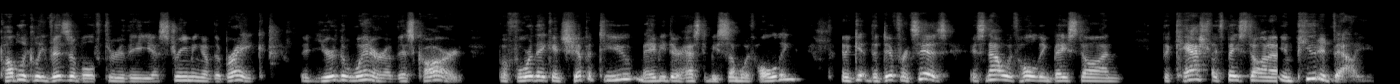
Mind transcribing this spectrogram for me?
publicly visible through the uh, streaming of the break, that you're the winner of this card before they can ship it to you. Maybe there has to be some withholding. And again, the difference is it's not withholding based on the cash, it's based on an imputed value,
